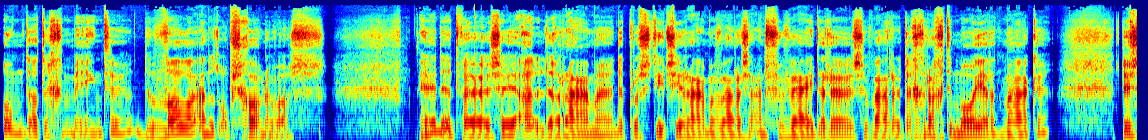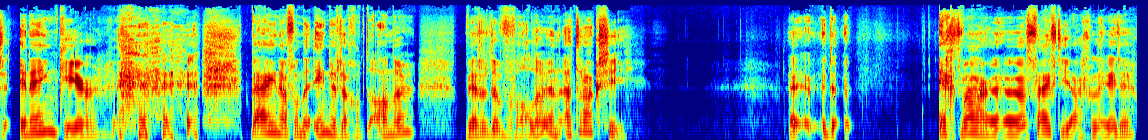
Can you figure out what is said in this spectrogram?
Omdat de gemeente de wallen aan het opschonen was. Dat we, ze, de ramen, de prostitutieramen waren ze aan het verwijderen. Ze waren de grachten mooi aan het maken. Dus in één keer, bijna van de ene dag op de andere, werden de wallen een attractie. Echt waar, vijftien jaar geleden,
